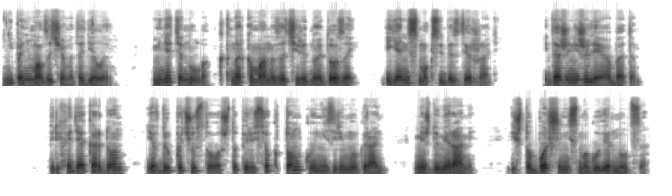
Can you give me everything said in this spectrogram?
не понимал, зачем это делаю. Меня тянуло, как наркомана за очередной дозой, и я не смог себя сдержать. И даже не жалею об этом. Переходя кордон, я вдруг почувствовал, что пересек тонкую незримую грань между мирами, и что больше не смогу вернуться.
